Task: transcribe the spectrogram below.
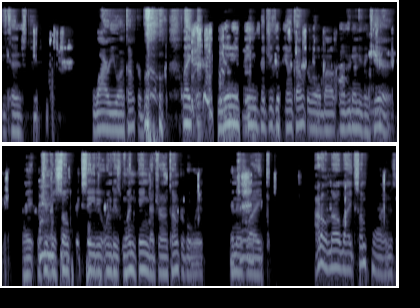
because why are you uncomfortable? like a million things that you could be uncomfortable about and you don't even care, right? But you're just so fixated on this one thing that you're uncomfortable with, and it's like. I don't know, like sometimes,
